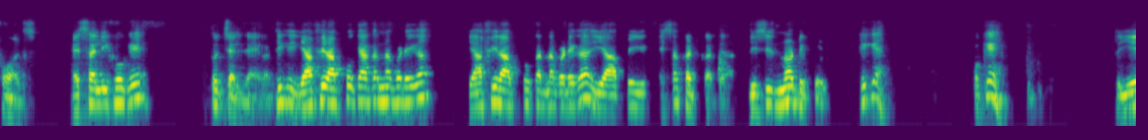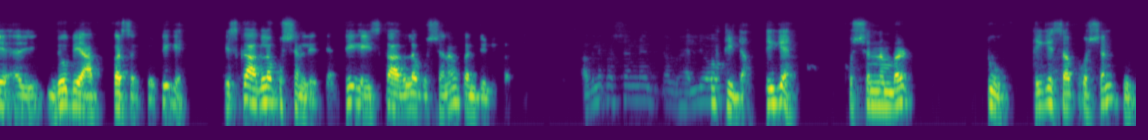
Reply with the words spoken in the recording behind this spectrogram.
फॉल्स ऐसा लिखोगे तो चल जाएगा, ठीक है? या फिर आपको क्या करना पड़ेगा? या फिर आपको करना पड़ेगा, यहाँ पे ऐसा कट कर देना। दिस इज़ नॉट इक्वल ठीक है? ओके? तो ये जो भी आप कर सकते हो, ठीक है? इसका अगला क्वेश्चन लेते हैं, ठीक है? इसका अगला क्वेश्चन हम कंटिन्यू करते हैं। अगले क्वेश्चन में वैल्यू ऑफ़ थीटा ठीक है? क्वेश्चन नंबर टू ठीक है? सब क्वेश्चन टू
